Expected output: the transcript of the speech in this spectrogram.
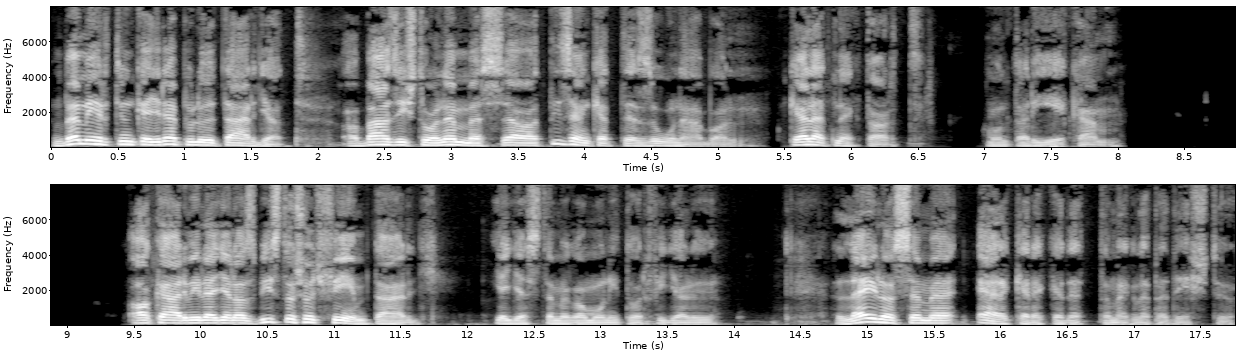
Bemértünk egy repülő tárgyat. A bázistól nem messze a 12 zónában. Keletnek tart, mondta Riékám. Akármi legyen, az biztos, hogy fémtárgy, jegyezte meg a monitorfigyelő. Leila szeme elkerekedett a meglepedéstől.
